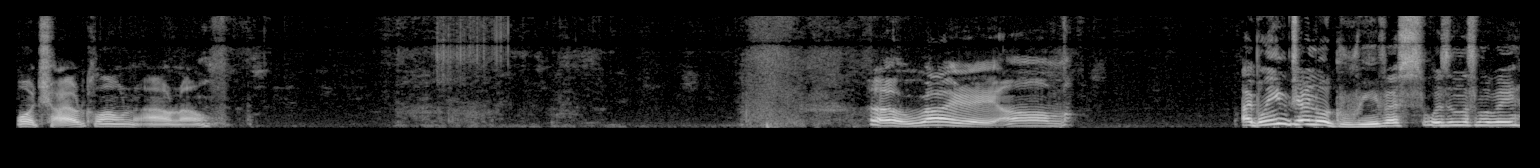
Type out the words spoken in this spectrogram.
Or a child clone, I don't know. Alrighty, um I believe General Grievous was in this movie.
